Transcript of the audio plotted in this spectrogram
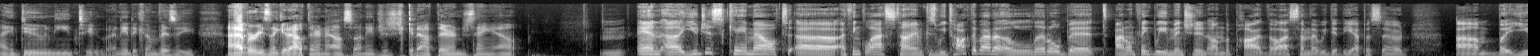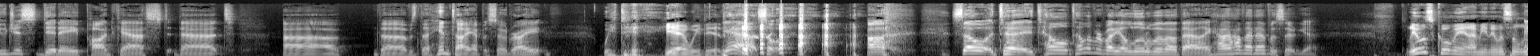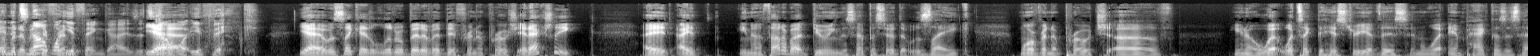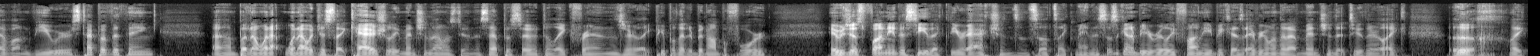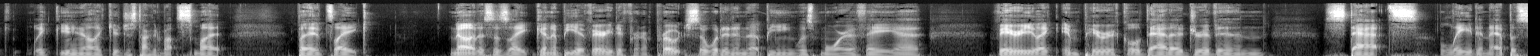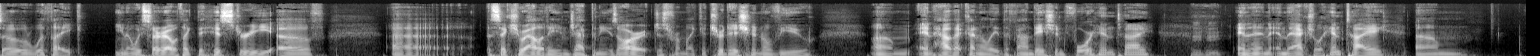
I do need to. I need to come visit you. I have a reason to get out there now, so I need to just get out there and just hang out. Mm, And uh, you just came out, uh, I think last time because we talked about it a little bit. I don't think we mentioned it on the pod the last time that we did the episode. Um, but you just did a podcast that uh, the was the hentai episode, right? We did. Yeah, we did. Yeah. So, uh, so to tell tell everybody a little bit about that, like how how that episode go. It was cool, man. I mean, it was a little And bit it's of a not different. what you think, guys. It's Yeah. not what you think. Yeah, it was like a little bit of a different approach. It actually, I, I, you know, thought about doing this episode that was like more of an approach of, you know, what what's like the history of this and what impact does this have on viewers, type of a thing. Um, but when I, when I would just like casually mention that I was doing this episode to like friends or like people that had been on before, it was just funny to see like the reactions. And so it's like, man, this is gonna be really funny because everyone that I've mentioned it to, they're like, ugh, like like you know, like you're just talking about smut but it's like no this is like gonna be a very different approach so what it ended up being was more of a uh, very like empirical data driven stats laden episode with like you know we started out with like the history of uh sexuality in japanese art just from like a traditional view um and how that kind of laid the foundation for hentai Mm-hmm. and then in the actual hentai um,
